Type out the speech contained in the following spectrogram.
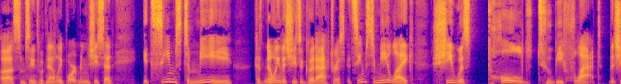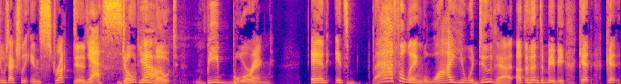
uh, some scenes with Natalie Portman, and she said, "It seems to me." Because knowing that she's a good actress, it seems to me like she was told to be flat. That she was actually instructed. Yes. Don't Yeah. emote. Be boring. And it's baffling why you would do that, other than to maybe get get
